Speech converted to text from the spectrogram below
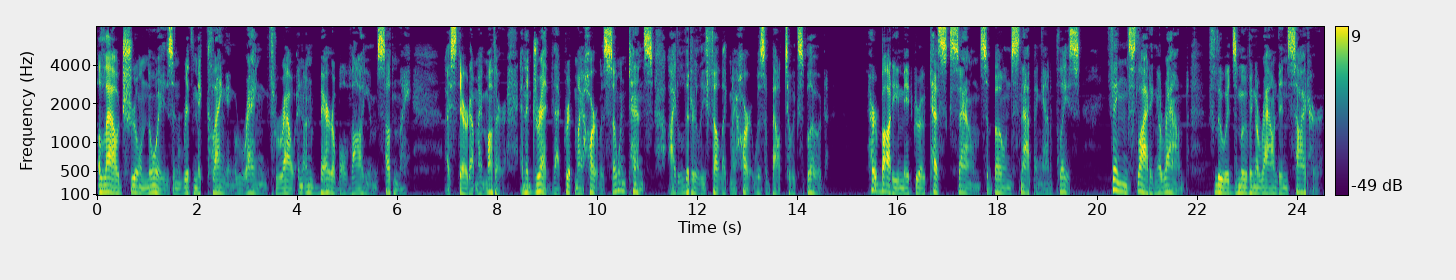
A loud, shrill noise and rhythmic clanging rang throughout an unbearable volume suddenly. I stared at my mother, and the dread that gripped my heart was so intense, I literally felt like my heart was about to explode. Her body made grotesque sounds, a bone snapping out of place, things sliding around, fluids moving around inside her.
